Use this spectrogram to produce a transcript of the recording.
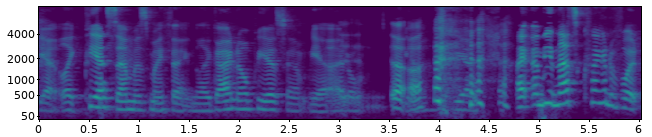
Yeah. Like PSM is my thing. Like I know PSM. Yeah. I eh, don't. uh-uh. Yeah. Yeah. I, I mean, that's kind of what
